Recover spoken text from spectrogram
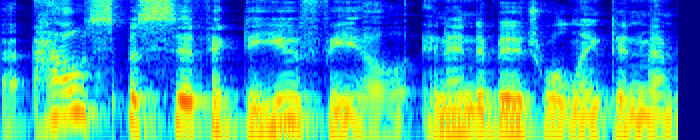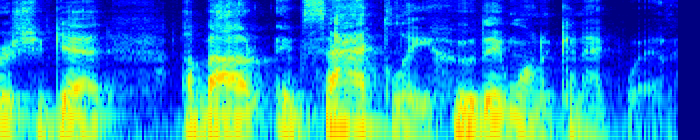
Uh, how specific do you feel an individual LinkedIn member should get about exactly who they want to connect with?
